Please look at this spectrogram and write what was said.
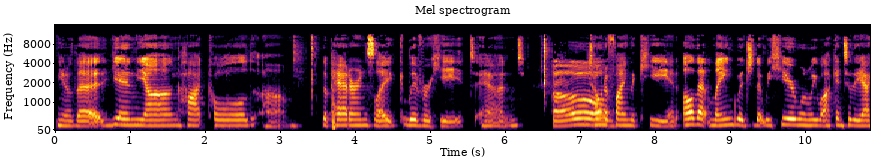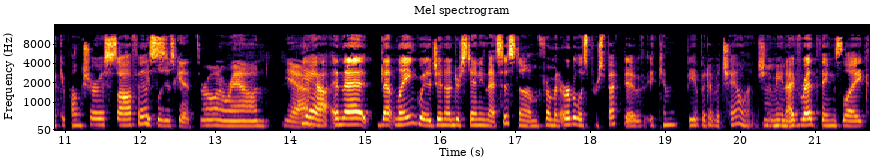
you know the yin yang hot cold um, the patterns like liver heat and Oh, tonifying the qi and all that language that we hear when we walk into the acupuncturist's office. people just get thrown around. Yeah. yeah, and that that language and understanding that system from an herbalist perspective, it can be a bit of a challenge. I mean, Mhm. I've read things like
